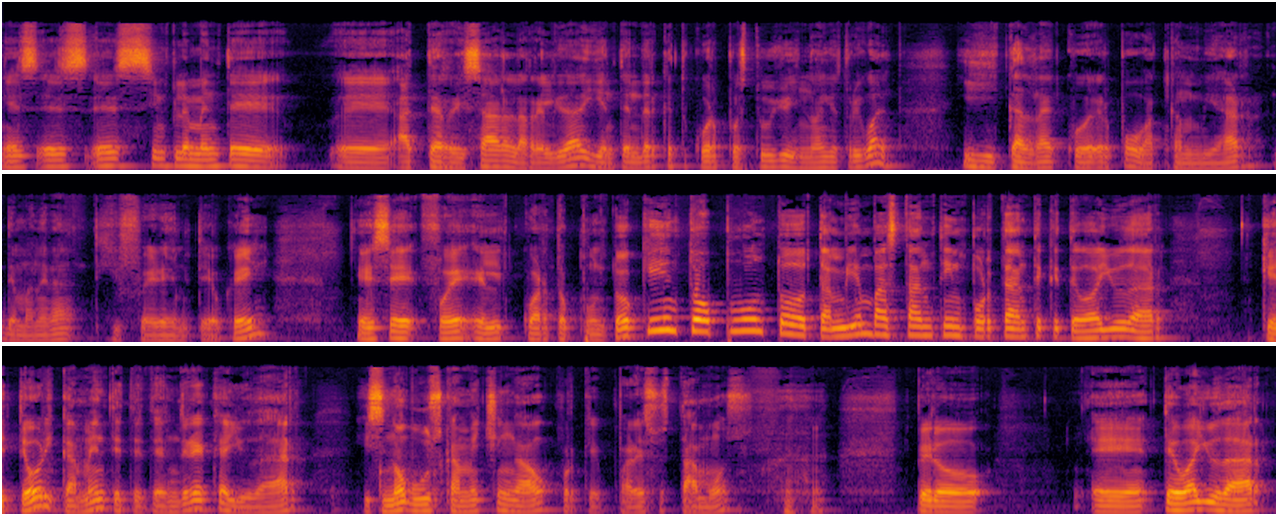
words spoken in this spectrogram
es, es, es simplemente eh, aterrizar a la realidad y entender que tu cuerpo es tuyo y no hay otro igual. Y cada cuerpo va a cambiar de manera diferente, ¿ok? Ese fue el cuarto punto. Quinto punto, también bastante importante que te va a ayudar, que teóricamente te tendría que ayudar, y si no, búscame chingao, porque para eso estamos, pero eh, te va a ayudar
